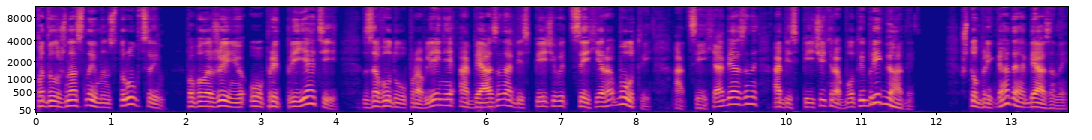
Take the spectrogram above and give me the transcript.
по должностным инструкциям по положению о предприятии заводоуправление обязано обеспечивать цехи работы, а цехи обязаны обеспечить работой бригады что бригады обязаны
